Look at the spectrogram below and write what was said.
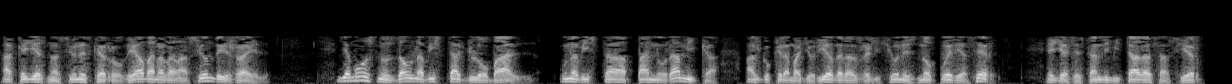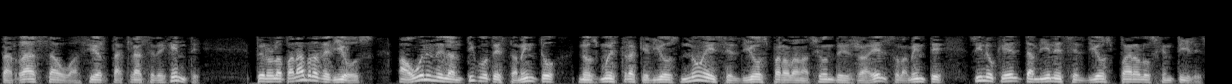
aquellas naciones que rodeaban a la nación de Israel. Y Amós nos da una vista global, una vista panorámica, algo que la mayoría de las religiones no puede hacer. Ellas están limitadas a cierta raza o a cierta clase de gente. Pero la palabra de Dios, aún en el Antiguo Testamento, nos muestra que Dios no es el Dios para la nación de Israel solamente, sino que Él también es el Dios para los gentiles.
